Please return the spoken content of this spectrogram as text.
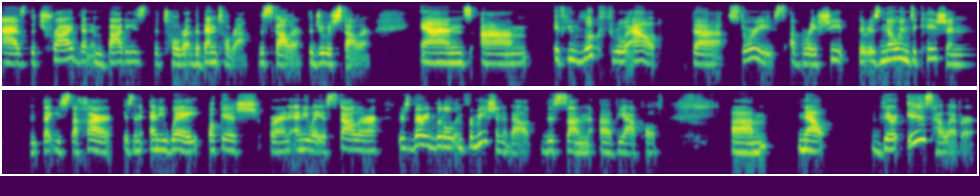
as the tribe that embodies the Torah, the Ben Torah, the scholar, the Jewish scholar, and um, if you look throughout the stories of Bereshit, there is no indication that Yisachar is in any way bookish or in any way a scholar. There's very little information about this son of Yaakov. Um, now, there is, however,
